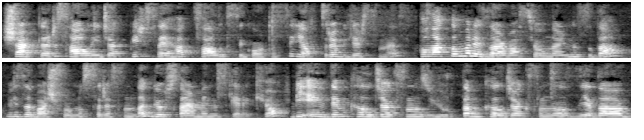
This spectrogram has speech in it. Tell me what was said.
şartları sağlayacak bir seyahat sağlık sigortası yaptırabilirsiniz. Konaklama rezervasyonlarınızı da vize başvurunuz sırasında göstermeniz gerekiyor. Bir evde mi kalacaksınız, yurtta mı kalacaksınız ya da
